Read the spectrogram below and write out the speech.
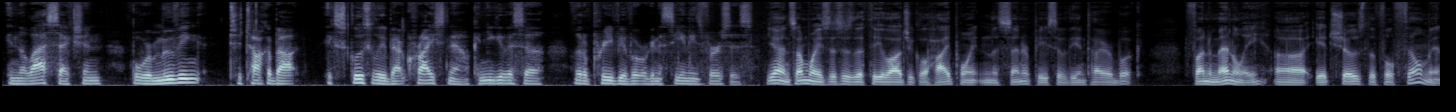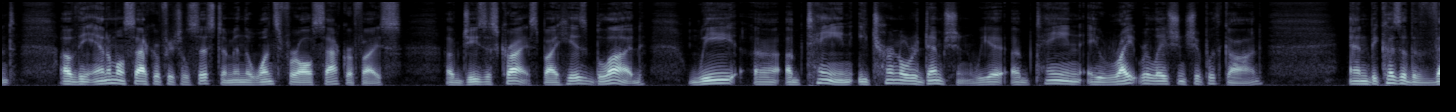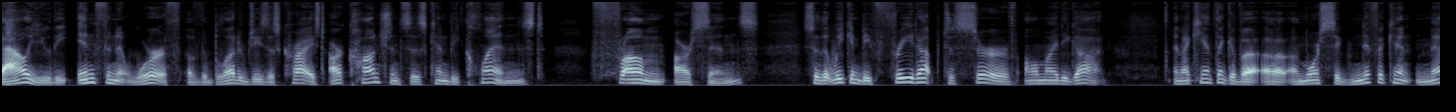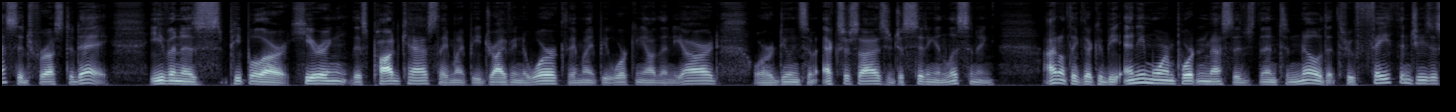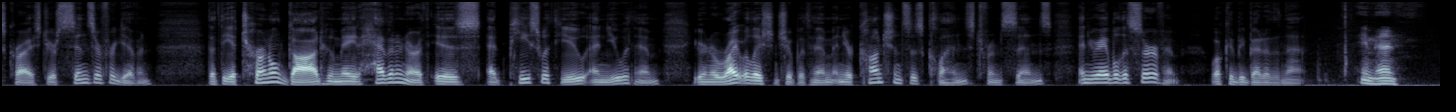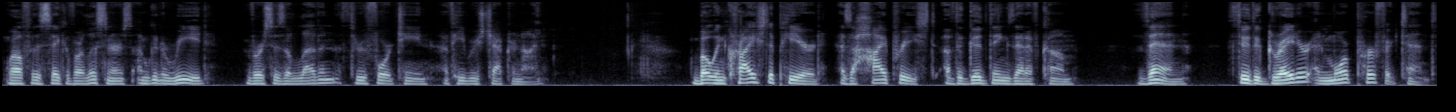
in the last section, but we're moving to talk about exclusively about Christ now. Can you give us a little preview of what we're going to see in these verses. Yeah, in some ways, this is the theological high point and the centerpiece of the entire book. Fundamentally, uh, it shows the fulfillment of the animal sacrificial system in the once for all sacrifice of Jesus Christ. By his blood, we uh, obtain eternal redemption. We uh, obtain a right relationship with God. And because of the value, the infinite worth of the blood of Jesus Christ, our consciences can be cleansed from our sins so that we can be freed up to serve Almighty God. And I can't think of a, a, a, more significant message for us today. Even as people are hearing this podcast, they might be driving to work, they might be working out in the yard, or doing some exercise, or just sitting and listening. I don't think there could be any more important message than to know that through faith in Jesus Christ, your sins are forgiven, that the eternal God who made heaven and earth is at peace with you and you with him. You're in a right relationship with him, and your conscience is cleansed from sins, and you're able to serve him. What could be better than that? Amen. Well, for the sake of our listeners, I'm going to read verses 11 through 14 of Hebrews chapter 9. But when Christ appeared as a high priest of the good things that have come, then, through the greater and more perfect tent,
